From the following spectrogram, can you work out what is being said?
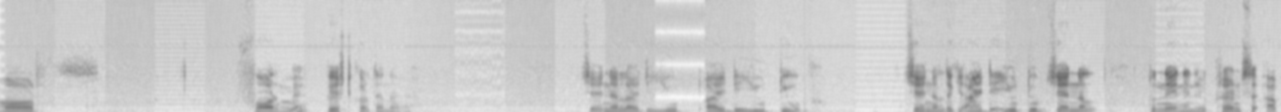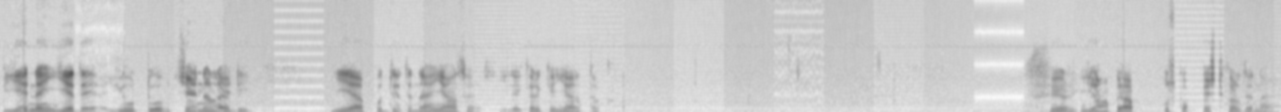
और फॉर्म में पेस्ट कर देना है। Channel ID U ID YouTube channel देखिए आईडी यूट्यूब चैनल तो नहीं नहीं नहीं। फ्रेंड्स आप ये नहीं, ये दे। यूट्यूब चैनल आईडी ये आपको दे देना है यहाँ से लेकर के यहाँ तक। फिर यहाँ पे आप उसको पेस्ट कर देना है।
